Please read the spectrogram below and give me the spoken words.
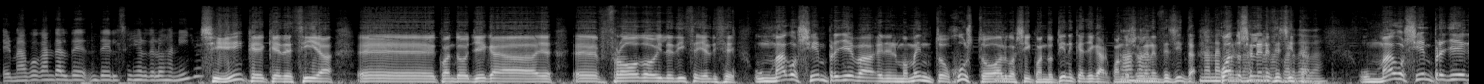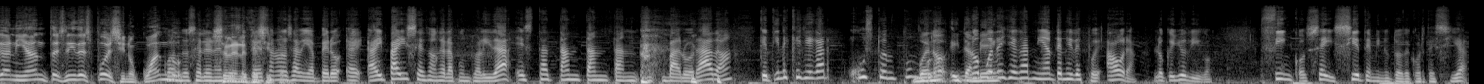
el mago Gandalf de- del Señor de los Anillos. Sí, que, que decía eh, cuando llega eh, eh, Frodo y le dice, y él dice, un mago siempre lleva en el momento justo o algo así, cuando tiene que llegar, cuando se le necesita. No me ¿Cuándo acordaba, se le no necesita? Un mago siempre llega ni antes ni después, sino cuando, Cuando se le necesita, eso no lo sabía, pero eh, hay países donde la puntualidad está tan, tan, tan valorada que tienes que llegar justo en punto. Bueno, y No también- puedes llegar ni antes ni después. Ahora, lo que yo digo, 5, 6, 7 minutos de cortesía,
